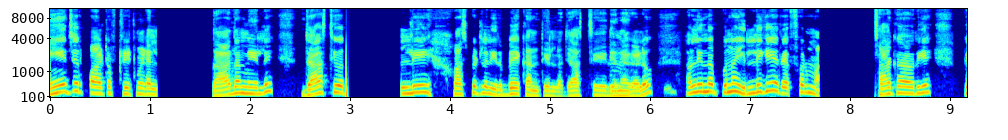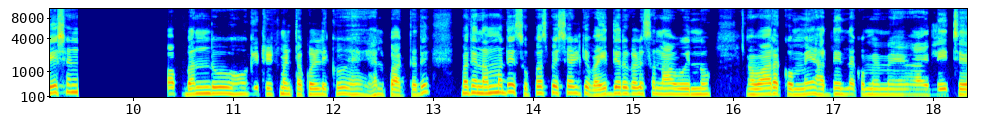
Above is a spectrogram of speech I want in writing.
major part of treatment ಅಲ್ಲಿ ಆದ ಮೇಲೆ ಜಾಸ್ತಿ ಹೊತ್ತು ಅಲ್ಲಿ ಹಾಸ್ಪಿಟಲ್ ಇರಬೇಕಂತಿಲ್ಲ ಜಾಸ್ತಿ ದಿನಗಳು. ಅಲ್ಲಿಂದ ಪುನಃ ಇಲ್ಲಿಗೆ ರೆಫರ್ ಮಾಡಿ ಸಾಕ ಅವರಿಗೆ ಪೇಷಂಟ್ ಬಂದು ಹೋಗಿ ಟ್ರೀಟ್ಮೆಂಟ್ ತಗೊಳ್ಳಿಕ್ಕೂ ಹೆಲ್ಪ್ ಆಗ್ತದೆ. ಮತ್ತೆ ನಮ್ಮದೇ ಸೂಪರ್ ಸ್ಪೆಷಾಲಿಟಿ ವೈದ್ಯರುಗಳು ಸಹ ನಾವು ಇನ್ನು ವಾರಕ್ಕೊಮ್ಮೆ ಹದಿನೈದಕ್ಕೊಮ್ಮೆ ಇಲ್ಲಿ ಈಚೆ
